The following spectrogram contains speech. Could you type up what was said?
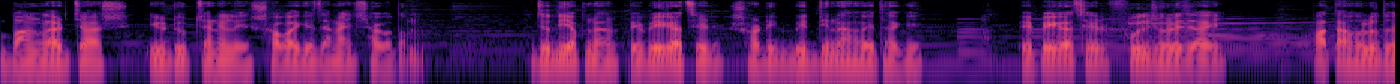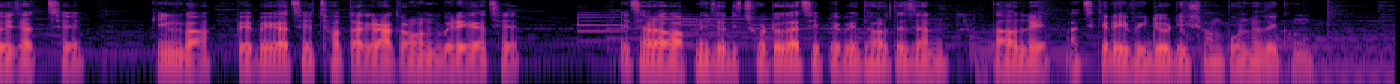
বাংলার চাষ ইউটিউব চ্যানেলে সবাইকে জানাই স্বাগতম। যদি আপনার পেঁপে গাছের সঠিক বৃদ্ধি না হয়ে থাকে, পেঁপে গাছের ফুল ঝরে যায়, পাতা হলুদ হয়ে যাচ্ছে, কিংবা পেঁপে গাছে ছত্রাকের আক্রমণ বেড়ে গেছে, এছাড়াও আপনি যদি ছোট গাছে পেঁপে ধরতে চান, তাহলে আজকের এই ভিডিওটি সম্পূর্ণ দেখুন।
